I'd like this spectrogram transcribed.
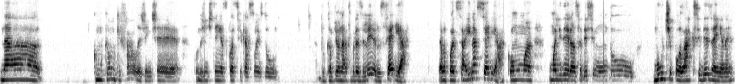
na como como que fala, gente? É quando a gente tem as classificações do do Campeonato Brasileiro, Série A. Ela pode sair na Série A, como uma, uma liderança desse mundo multipolar que se desenha, né?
